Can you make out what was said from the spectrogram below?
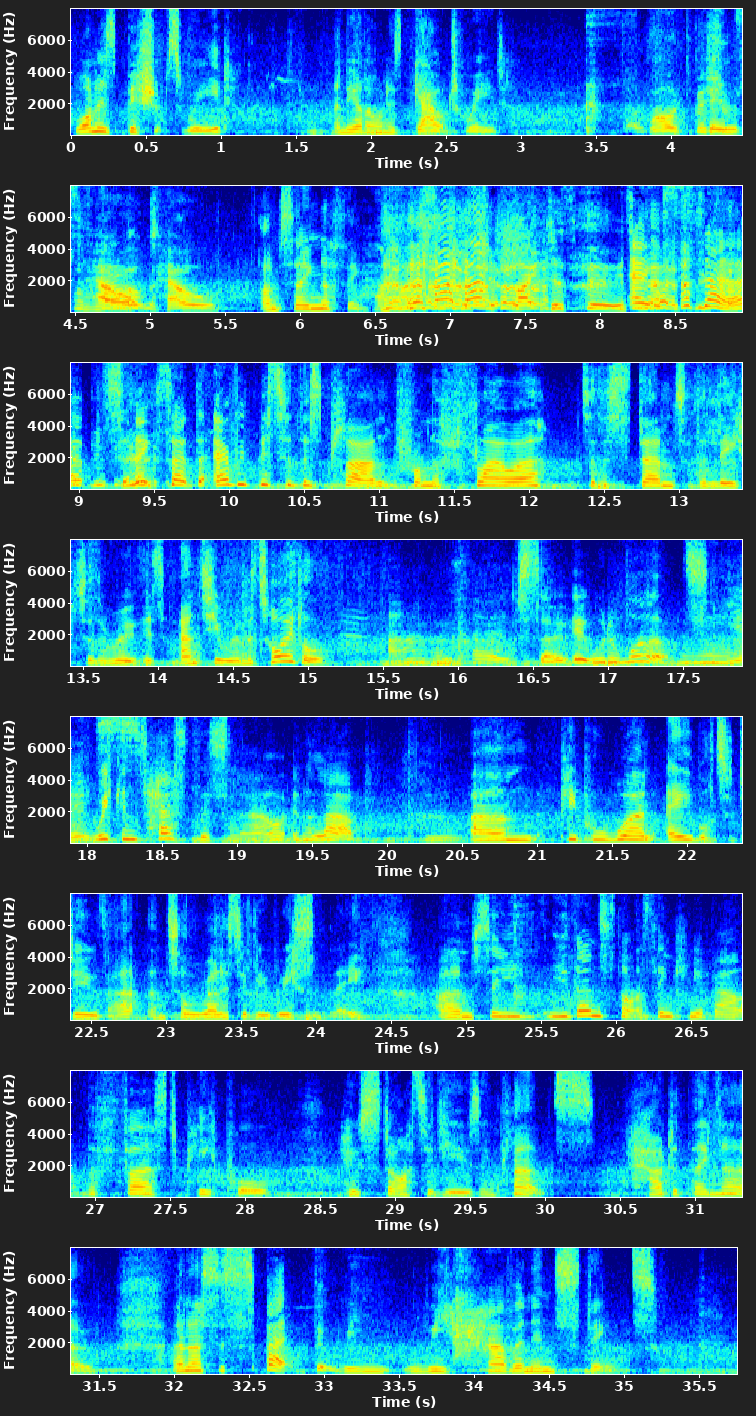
One is bishop's weed, and the other one is gout weed. Well, it depends of how how I'm saying nothing. much the bishop liked his food. except except that every bit of this plant, from the flower to the stem to the leaf to the root, is anti-rheumatoidal. Ah, okay. So it would have worked. Yes. We can test this now in a lab. Um, people weren't able to do that until relatively recently. Um, so you, you then start thinking about the first people who started using plants. How did they know? And I suspect that we we have an instinct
